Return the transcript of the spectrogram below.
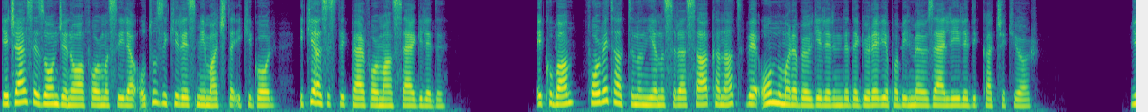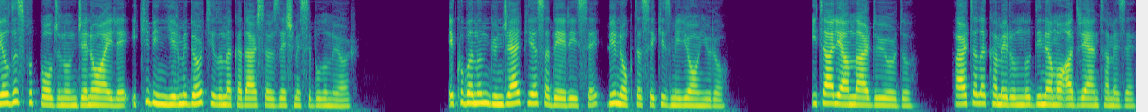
geçen sezon Genoa formasıyla 32 resmi maçta 2 gol, 2 asistlik performans sergiledi. Ekuban, forvet hattının yanı sıra sağ kanat ve 10 numara bölgelerinde de görev yapabilme özelliğiyle dikkat çekiyor. Yıldız futbolcunun Genoa ile 2024 yılına kadar sözleşmesi bulunuyor. Ekuba'nın güncel piyasa değeri ise 1.8 milyon euro. İtalyanlar duyurdu. Kartal'a Kamerunlu Dinamo Adrien Tameze.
